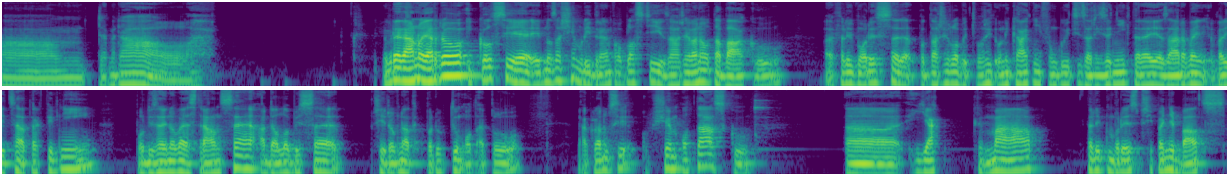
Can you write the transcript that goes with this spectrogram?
Um, jdeme dál. Dobré ráno, Jardo. ICOS je jednoznačným lídrem v oblasti zahřívaného tabáku. Philip Morris se podařilo vytvořit unikátní fungující zařízení, které je zároveň velice atraktivní po designové stránce a dalo by se přirovnat k produktům od Apple. Já kladu si ovšem otázku, eh, jak má Philip Morris, případně Buds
